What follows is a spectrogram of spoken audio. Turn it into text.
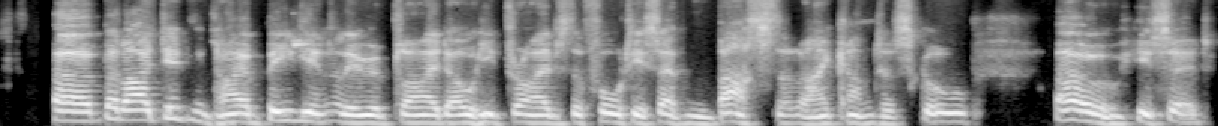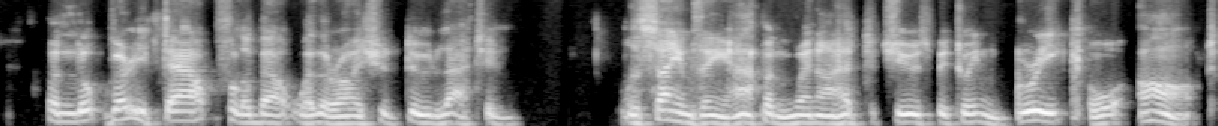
uh, but I didn't. I obediently replied, Oh, he drives the 47 bus that I come to school. Oh, he said, and looked very doubtful about whether I should do Latin. The same thing happened when I had to choose between Greek or art.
